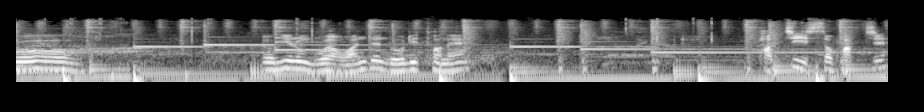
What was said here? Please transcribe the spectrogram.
오 여기는 뭐야? 완전 놀이터네. 박쥐 있어 박쥐?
